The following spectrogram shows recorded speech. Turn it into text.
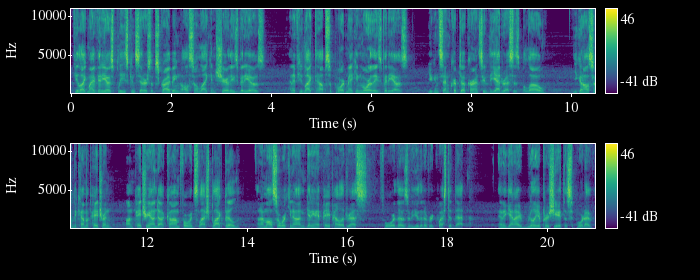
If you like my videos, please consider subscribing, also like and share these videos. And if you'd like to help support making more of these videos, you can send cryptocurrency to the addresses below. You can also become a patron on patreon.com forward slash blackpilled. And I'm also working on getting a PayPal address for those of you that have requested that. And again, I really appreciate the support I've,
